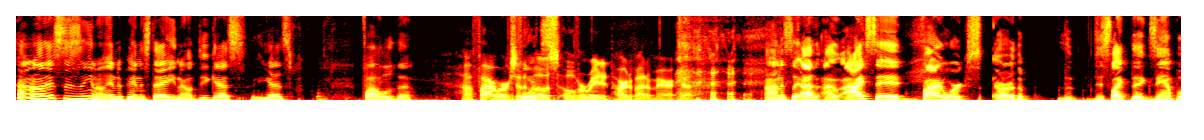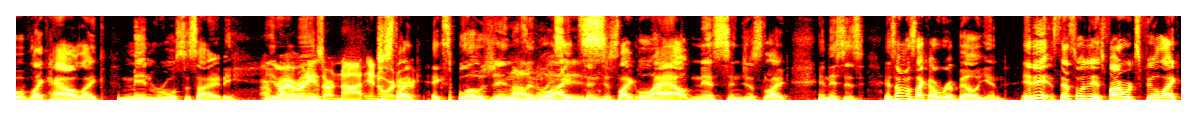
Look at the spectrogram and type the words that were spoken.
I don't know. This is you know Independence Day. You know, do you guys you guys follow the? Uh, fireworks are the most overrated part about America. Honestly, I, I I said fireworks are the. The, it's like the example of like how like men rule society. Our You know what I mean? priorities are not in just order. like explosions Loud and lights and just like loudness and just like and this is it's almost like a rebellion it is that's what it is fireworks feel like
